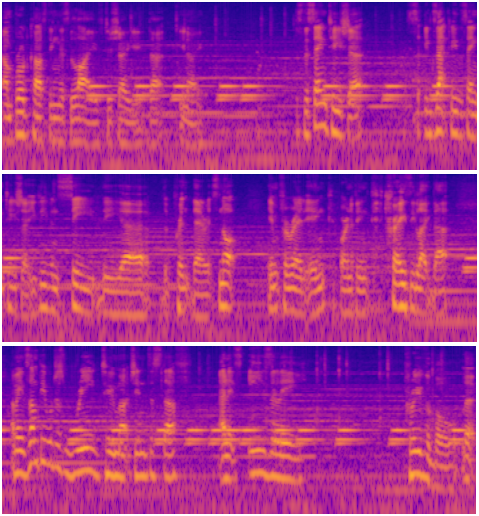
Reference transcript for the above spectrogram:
I'm broadcasting this live to show you that, you know, it's the same t-shirt, exactly the same t-shirt. You can even see the, uh, the print there. It's not infrared ink or anything crazy like that. I mean, some people just read too much into stuff, and it's easily provable. Look,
